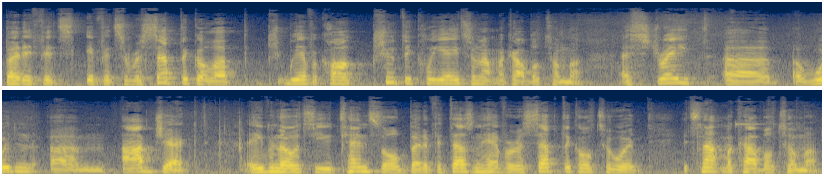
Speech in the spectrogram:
but if it's if it's a receptacle, we have a called pshuti kliyates or not makabel tuma, a straight uh, a wooden um, object, even though it's a utensil, but if it doesn't have a receptacle to it, it's not makabel tuma.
